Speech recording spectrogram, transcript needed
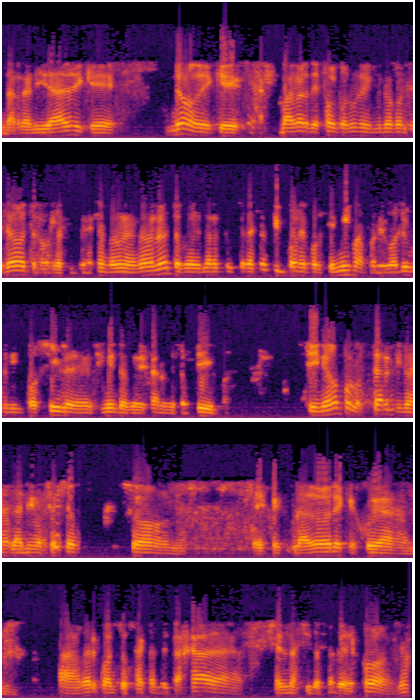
La realidad de que no de que va a haber default con uno y no con el otro, reestructuración con uno y no con el otro, porque la reestructuración se impone por sí misma por el volumen imposible de vencimiento que dejaron esos tipos, sino por los términos de la negociación son especuladores que juegan a ver cuánto sacan de tajada en una situación de despojo, ¿no?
